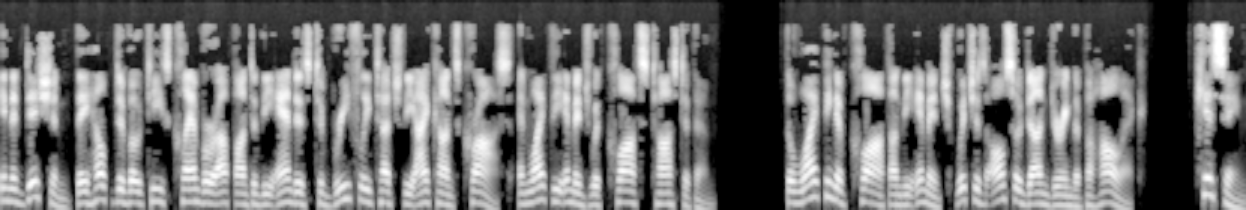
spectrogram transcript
In addition, they help devotees clamber up onto the andas to briefly touch the icon's cross, and wipe the image with cloths tossed at them. The wiping of cloth on the image, which is also done during the Pahalik kissing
